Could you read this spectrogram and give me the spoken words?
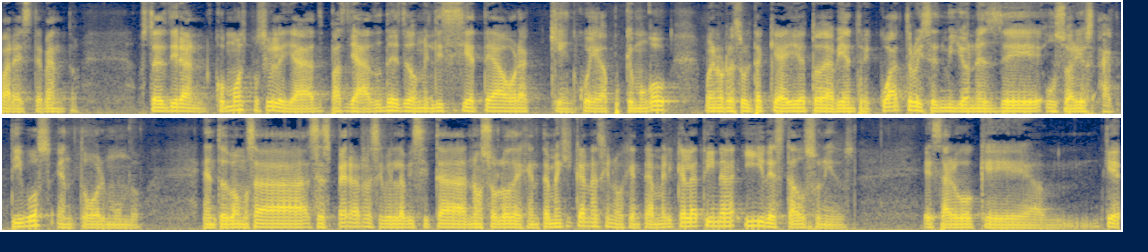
para este evento. Ustedes dirán, ¿cómo es posible ya, ya desde 2017 ahora quién juega Pokémon Go? Bueno, resulta que hay todavía entre 4 y 6 millones de usuarios activos en todo el mundo. Entonces vamos a, se espera recibir la visita no solo de gente mexicana, sino gente de América Latina y de Estados Unidos. Es algo que, que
